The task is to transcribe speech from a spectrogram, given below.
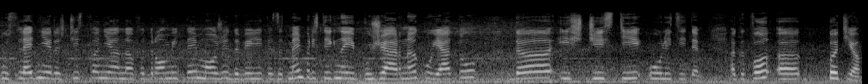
последни разчиствания на фадромите. Може да видите зад мен пристигна и пожарна, която да изчисти улиците. А какво, а, пътя.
